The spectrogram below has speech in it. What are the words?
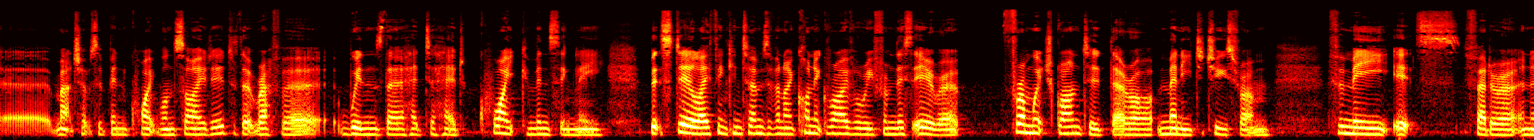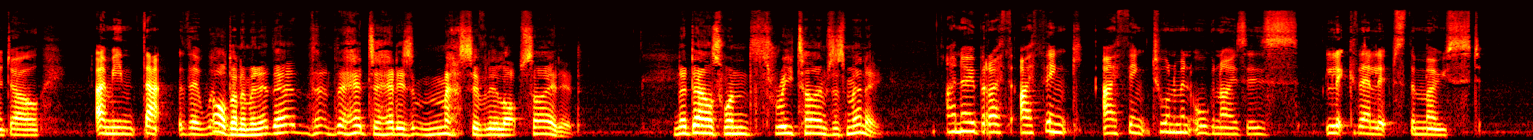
uh, matchups have been quite one sided, that Rafa wins their head to head quite convincingly. But still, I think in terms of an iconic rivalry from this era, from which, granted, there are many to choose from, for me, it's Federer and Nadal. I mean, that the Hold on a minute. The, the, the head-to-head is massively lopsided. Nadal's won three times as many. I know, but I th- I think I think tournament organisers lick their lips the most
